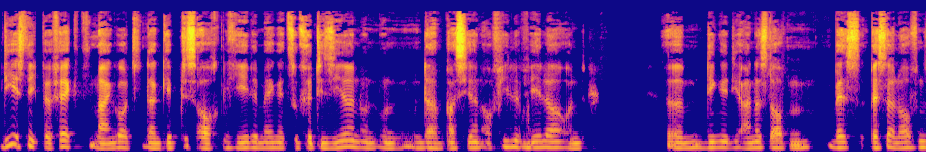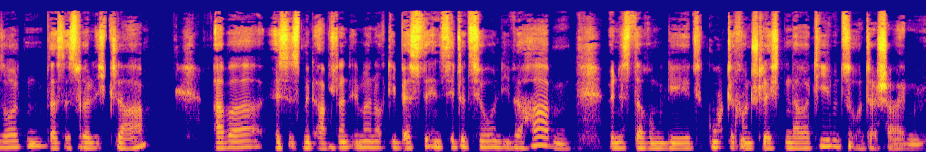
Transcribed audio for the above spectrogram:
die ist nicht perfekt, mein Gott, dann gibt es auch jede Menge zu kritisieren und, und da passieren auch viele Fehler und ähm, Dinge, die anders laufen, bess besser laufen sollten. Das ist völlig klar. Aber es ist mit Abstand immer noch die beste Institution, die wir haben, wenn es darum geht, gute von schlechten Narrativen zu unterscheiden.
